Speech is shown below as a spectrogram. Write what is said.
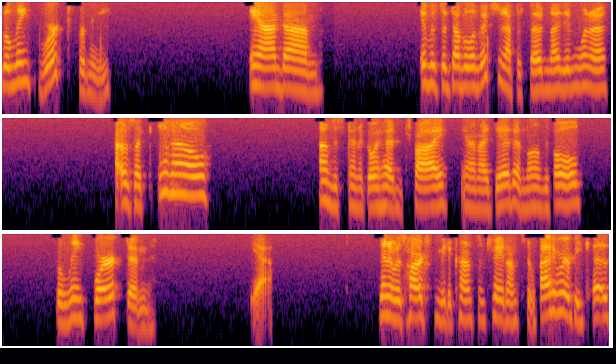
the link worked for me. And um, it was a double eviction episode, and I didn't want to. I was like, you know, I'm just going to go ahead and try, and I did, and lo and behold, the link worked, and yeah. Then it was hard for me to concentrate on Survivor because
